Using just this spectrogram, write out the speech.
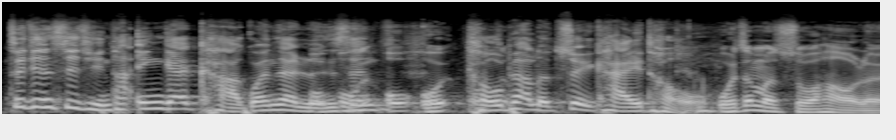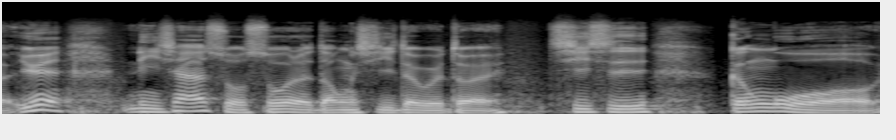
这件事情他应该卡关在人生我我投票的最开头。我，我这么说好了，因为你现在所说的东西，对不对？其实跟我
